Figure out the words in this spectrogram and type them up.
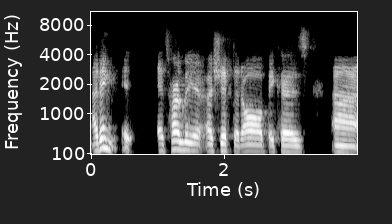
I think it, it's hardly a shift at all because uh,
